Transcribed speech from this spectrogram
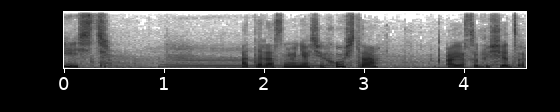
iść. A teraz Niunia się huśta, a ja sobie siedzę.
